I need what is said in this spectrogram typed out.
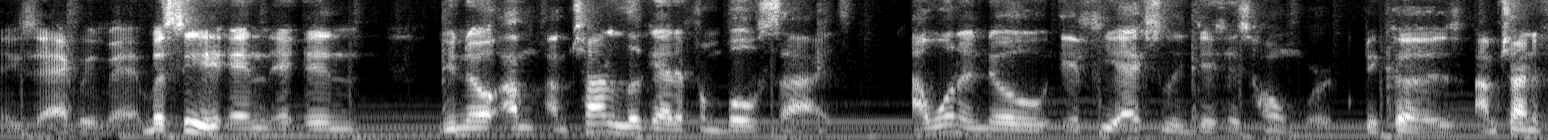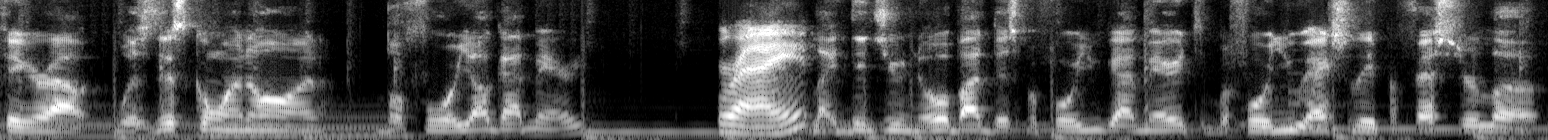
I- exactly, man. But see, and and you know, I'm I'm trying to look at it from both sides. I want to know if he actually did his homework because I'm trying to figure out was this going on before y'all got married? Right. Like, did you know about this before you got married? To before you actually professed your love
